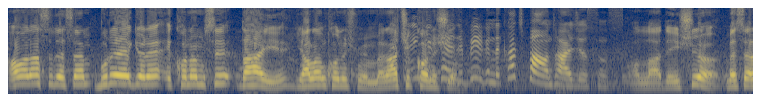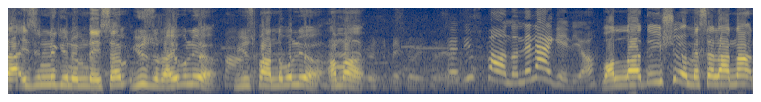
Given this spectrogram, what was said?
Ama nasıl desem buraya göre ekonomisi daha iyi. Yalan konuşmuyorum ben. Açık konuşuyorum. Bir günde kaç pound harcıyorsunuz? Vallahi değişiyor. Mesela izinli günümdeysem 100 lirayı buluyor. 100 pound'ı buluyor. Ama Evet 100 pound'a neler geliyor? vallahi değişiyor. Mesela na-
